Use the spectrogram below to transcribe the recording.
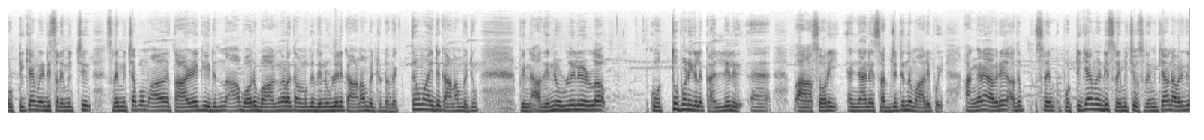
പൊട്ടിക്കാൻ വേണ്ടി ശ്രമിച്ച് ശ്രമിച്ചപ്പം ആ താഴേക്ക് ഇരുന്ന ആ ഓരോ ഭാഗങ്ങളൊക്കെ നമുക്ക് ഇതിനുള്ളിൽ കാണാൻ പറ്റും വ്യക്തമായിട്ട് കാണാൻ പറ്റും. പിന്നെ അതിനുള്ളിലുള്ള കൊത്തുപണികൾ കല്ലിൽ സോറി ഞാൻ സബ്ജക്റ്റിൽ നിന്ന് മാറിപ്പോയി. അങ്ങനെ അവർ അത് ശ്രമി പൊട്ടിക്കാൻ വേണ്ടി ശ്രമിച്ചു. ശ്രമിക്കാൻ അവർക്ക്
